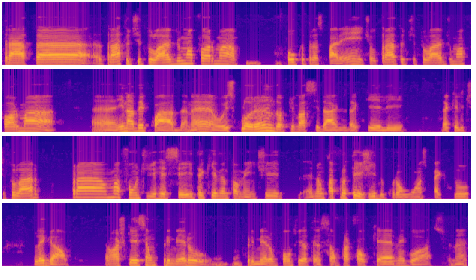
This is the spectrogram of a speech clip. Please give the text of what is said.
trata trata o titular de uma forma pouco transparente ou trata o titular de uma forma é, inadequada, né, ou explorando a privacidade daquele daquele titular para uma fonte de receita que eventualmente é, não está protegido por algum aspecto legal. Então, acho que esse é um primeiro, um primeiro ponto de atenção para qualquer negócio, né?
